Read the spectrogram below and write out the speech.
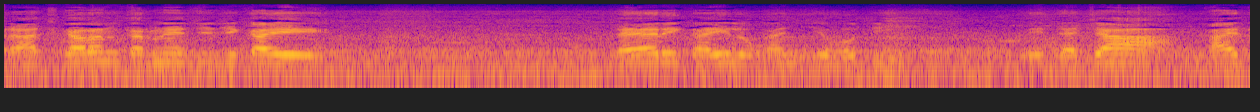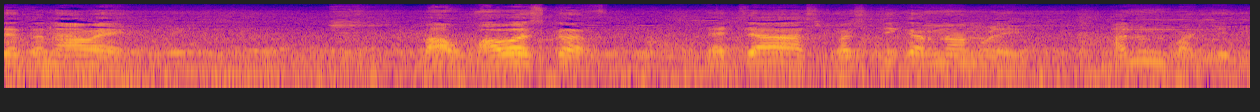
राजकारण करण्याची जी काही तयारी काही लोकांची होती ती त्याच्या काय त्याचं नाव आहे? भाव पावसकर. त्याच्या स्पष्टीकरणामुळे हाणून पाडलेली.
